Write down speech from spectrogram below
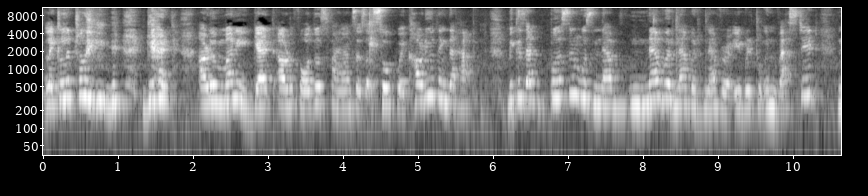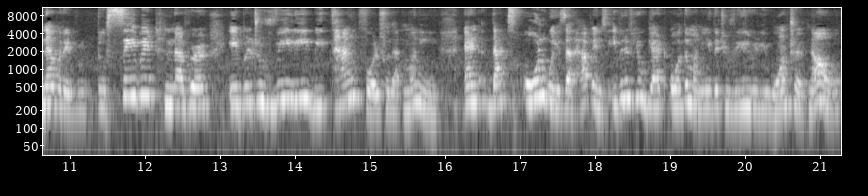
like literally get out of money get out of all those finances so quick. How do you think that happened because that person was never never never never able to invest it never able to save it never able to really be thankful for that money. And that's always that happens. Even if you get all the money that you really really want right now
